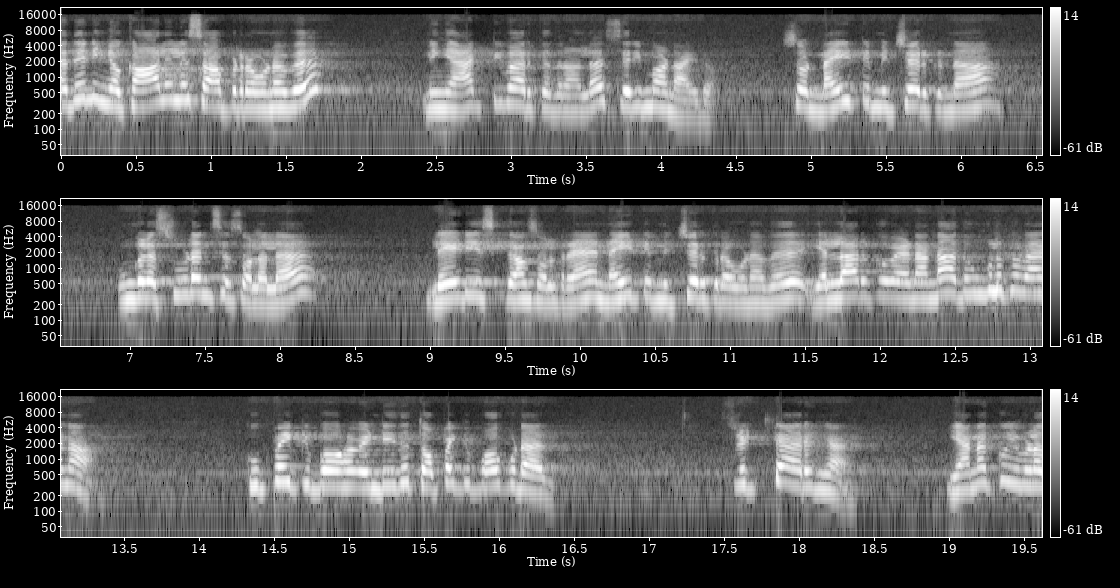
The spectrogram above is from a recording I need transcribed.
அதே நீங்கள் காலையில் சாப்பிட்ற உணவு நீங்கள் ஆக்டிவாக இருக்கிறதுனால செரிமானம் ஆகிடும் ஸோ நைட்டு மிச்சம் இருக்குன்னா உங்களை ஸ்டூடெண்ட்ஸை சொல்லலை லேடிஸ்க்கு தான் சொல்கிறேன் நைட்டு மிச்சம் இருக்கிற உணவு எல்லாருக்கும் வேணான்னா அது உங்களுக்கு வேணாம். குப்பைக்கு போக வேண்டியது தொப்பைக்கு போகக்கூடாது. ஸ்ட்ரிக்டாக இருங்க. எனக்கும் இவ்வளோ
